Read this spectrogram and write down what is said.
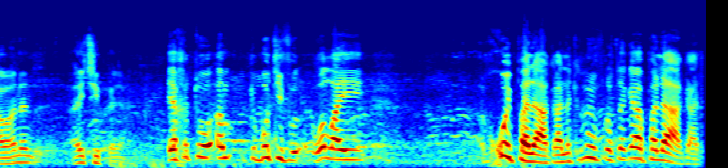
ئەوانە ئەی چی بکەیان ئێخ تۆ ئەم بۆتی واللهی خۆی پەلاکە لە کردن فرۆشتەکە پەلاکات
